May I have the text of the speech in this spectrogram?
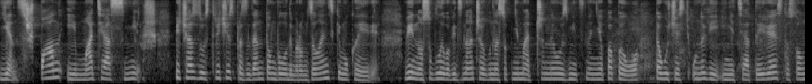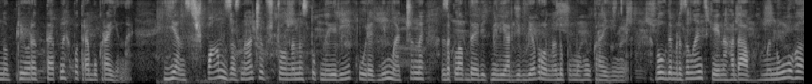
Єнс Шпан і Матіас Мірш під час зустрічі з президентом Володимиром Зеленським у Києві. Він особливо відзначив внесок Німеччини у зміцнення ППО та участь у новій ініціативі стосовно пріоритетних потреб України. Єнс Шпан зазначив, що на наступний рік уряд Німеччини заклав 9 мільярдів євро на допомогу Україні. Володимир Зеленський нагадав минулого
